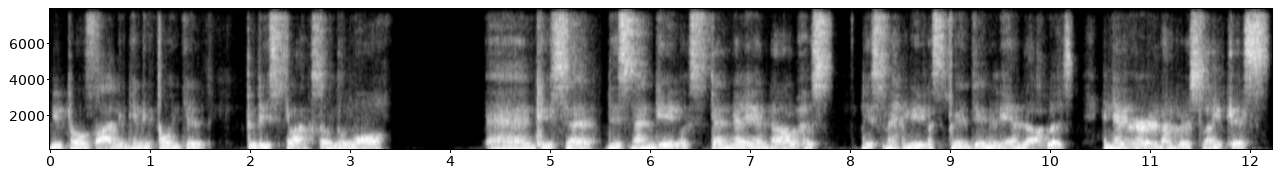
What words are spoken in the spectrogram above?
be profiling. And he pointed to these plaques on the wall. And he said, This man gave us $10 million. This man gave us $20 million. I never heard numbers like this.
